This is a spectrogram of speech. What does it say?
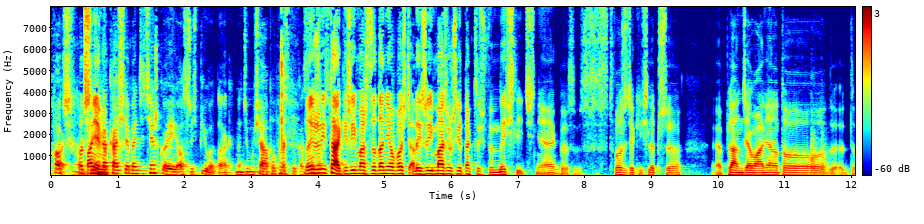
choć, tak, no, choć Pani nie na wiem. kasie będzie ciężko jej ostrzyć piłę, tak? Będzie musiała po prostu kasować. No jeżeli tak, jeżeli masz zadaniowość, ale jeżeli masz już jednak coś wymyślić, nie, jakby stworzyć jakiś lepszy e, plan działania, no to, to,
